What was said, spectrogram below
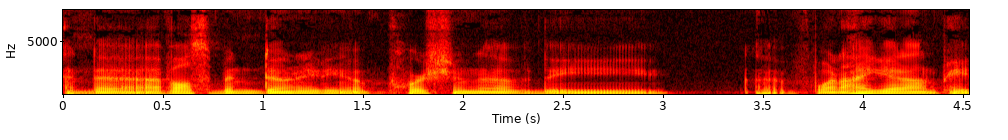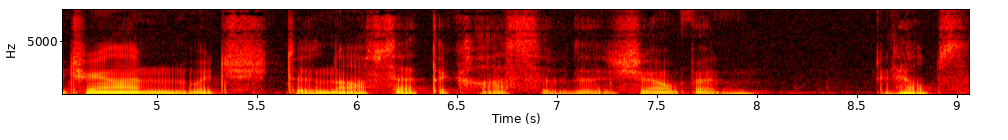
and uh, I've also been donating a portion of the of what I get on Patreon, which doesn't offset the costs of the show, but it helps.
